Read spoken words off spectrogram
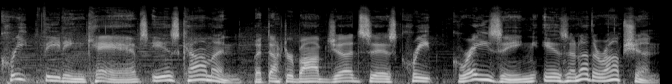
Creep feeding calves is common, but Dr. Bob Judd says creep grazing is another option.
